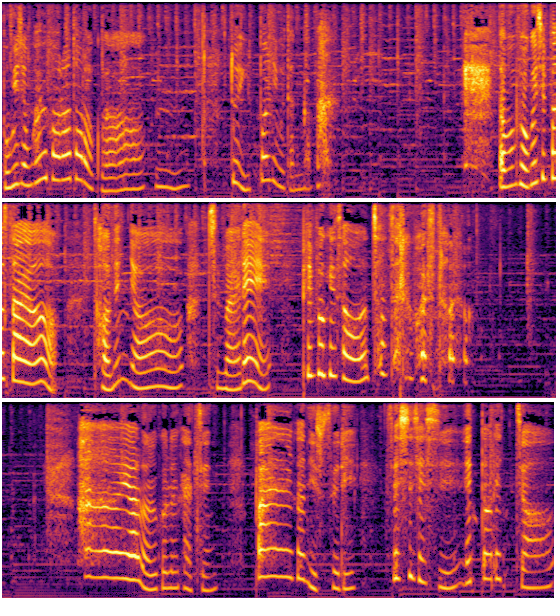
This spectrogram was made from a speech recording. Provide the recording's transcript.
목이 좀 활발하더라고요. 음, 또 입 벌리고 잤나봐. 너무 보고 싶었어요. 저는요, 주말에 페북에서 천사를 봤어요. 하얀 얼굴을 가진 빨간 입술이 섹시섹시 했더랬죠.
